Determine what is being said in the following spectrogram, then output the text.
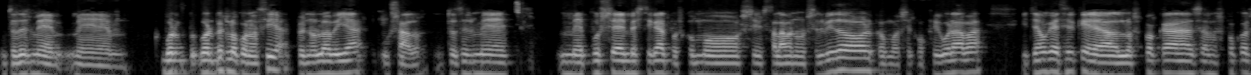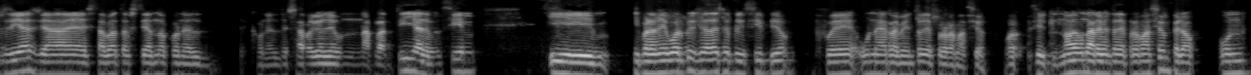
Entonces me, me WordPress lo conocía, pero no lo había usado. Entonces me, me puse a investigar pues cómo se instalaba en un servidor, cómo se configuraba y tengo que decir que a los, pocas, a los pocos días ya estaba trasteando con el, con el desarrollo de una plantilla, de un theme y, y para mí WordPress ya desde el principio fue una herramienta de programación. Es decir, no una herramienta de programación, pero un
